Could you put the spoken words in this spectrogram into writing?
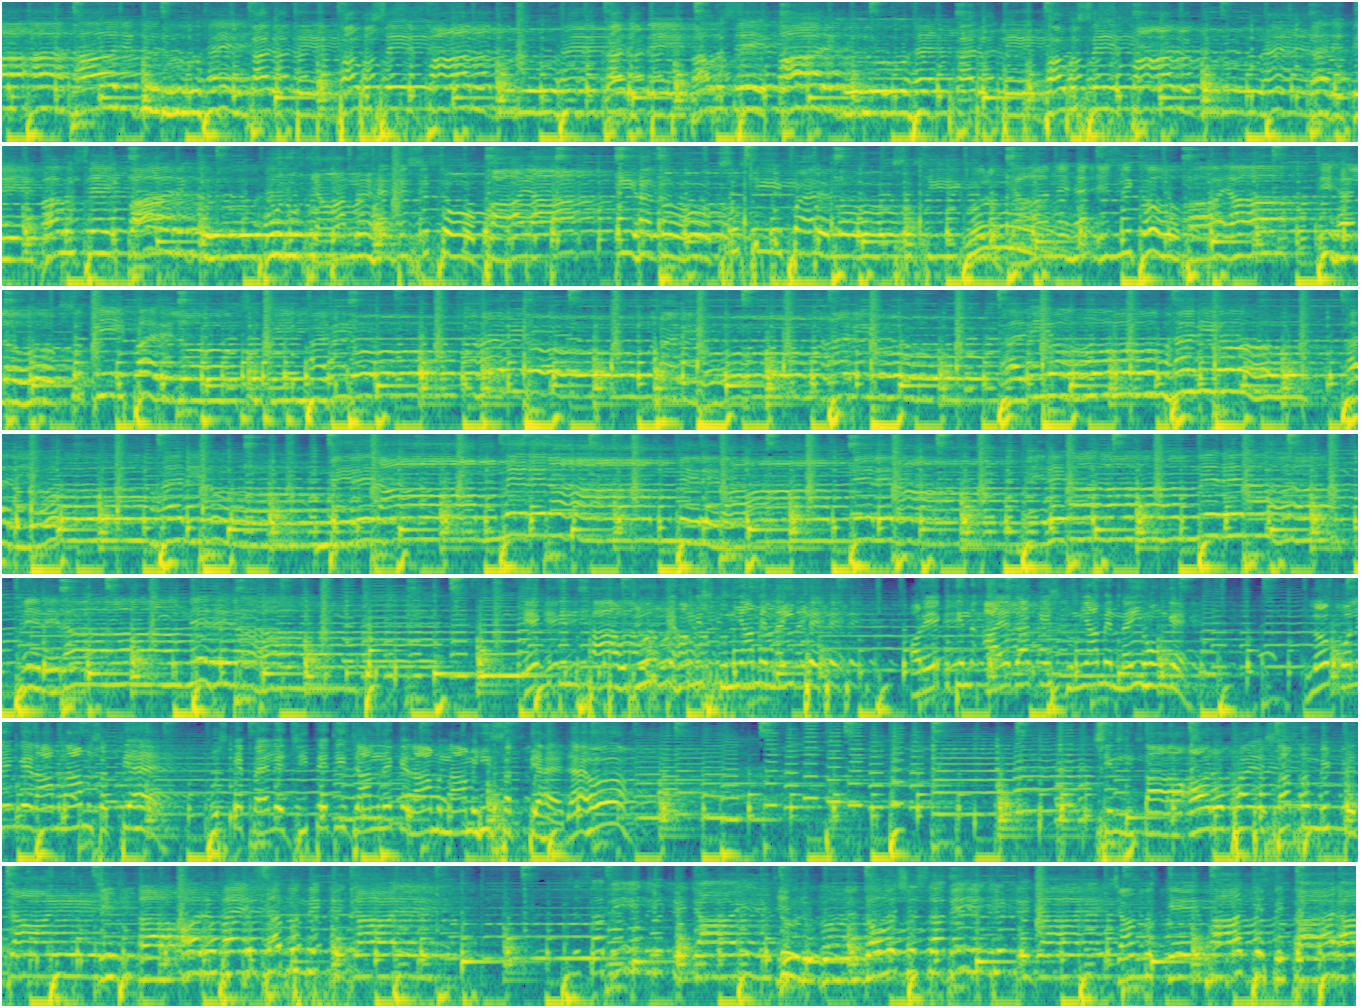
हलो एक दिन था हुजूर कि हम इस दुनिया में नहीं थे और एक दिन आएगा कि इस दुनिया में नहीं होंगे। लोग बोलेंगे, राम नाम सत्य है। उसके पहले जीते जी जान ले के राम नाम ही सत्य है। जय हो। चिंता और भय सब मिट जाए। चिंता और भय सब मिट जाए। दोष सभी छुट जाए। चमके भाग्य सितारा।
